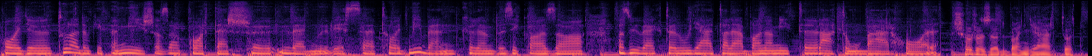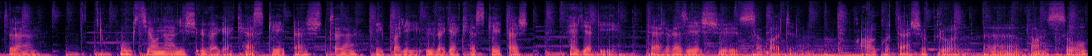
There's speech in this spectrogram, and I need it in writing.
hogy tulajdonképpen mi is az a kortárs üvegművészet, hogy miben különbözik az a, az üvegtől úgy általában, amit látunk bárhol. Sorozatban gyártott funkcionális üvegekhez képest, ipari üvegekhez képest egyedi tervezésű, szabad alkotásokról van szó.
